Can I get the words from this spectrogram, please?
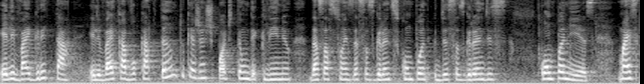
ele vai gritar, ele vai cavocar tanto que a gente pode ter um declínio das ações dessas grandes, dessas grandes companhias. Mas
